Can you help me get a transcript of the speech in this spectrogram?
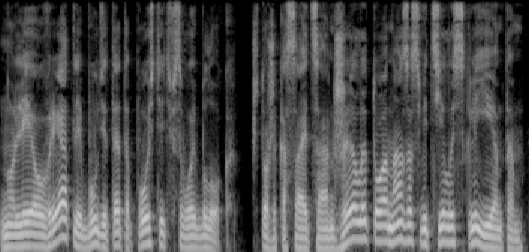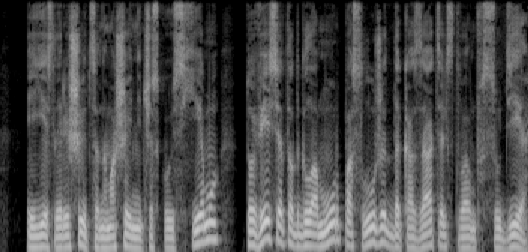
но Лео вряд ли будет это постить в свой блог. Что же касается Анжелы, то она засветилась с клиентом, и если решиться на мошенническую схему, то весь этот гламур послужит доказательством в суде.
